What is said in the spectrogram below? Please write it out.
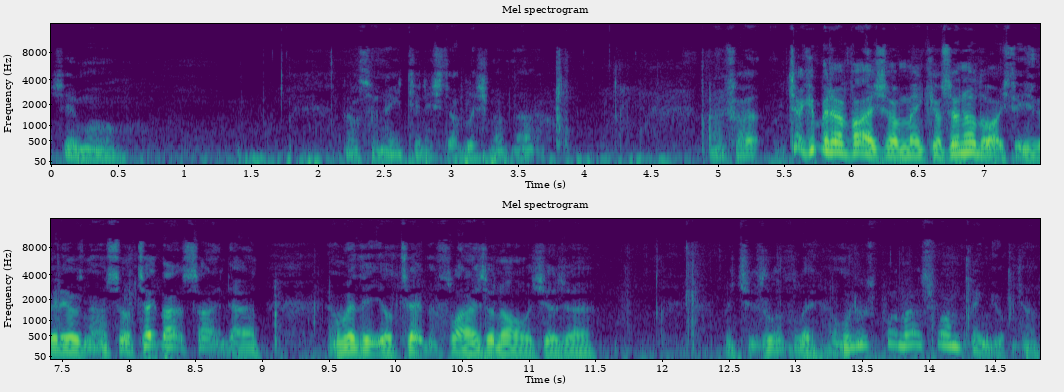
See them all. That's an eating establishment, that. And if I take a bit of advice on me, because I know they watch these videos now, so take that sign down, and with it you'll take the flies and all, which is uh, which is lovely. I wonder who's putting that swan thing up, John.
